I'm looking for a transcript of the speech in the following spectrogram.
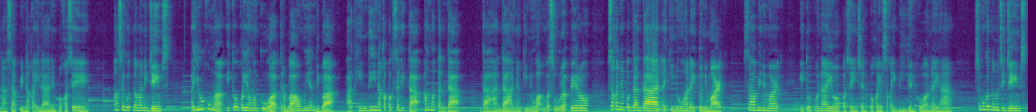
Nasa pinakailalim po kasi. Ang sagot naman ni James, ayoko nga, ikaw kayang magkuha, trabaho mo yan, di ba? At hindi nakapagsalita ang matanda. Dahan-dahan niyang kinuha ang basura pero sa kanyang pagdandahan ay kinuha na ito ni Mark. Sabi ni Mark, ito po nayo, pasensya na po kayo sa kaibigan ko, Nay ha. Sumagot naman si James,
